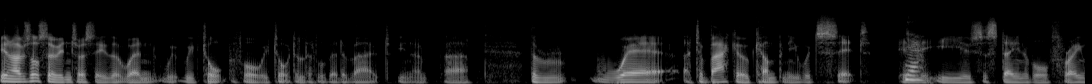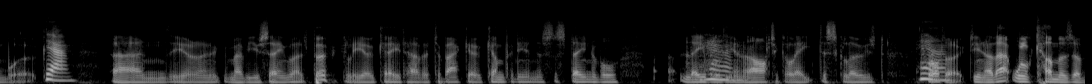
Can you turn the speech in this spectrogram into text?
you know, I was also interested that when we, have talked before, we've talked a little bit about you know uh, the where a tobacco company would sit in yeah. the EU sustainable framework. Yeah. And you know, maybe you're saying, well, it's perfectly okay to have a tobacco company in a sustainable uh, label, yeah. you know, Article Eight disclosed yeah. product. You know, that will come as a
